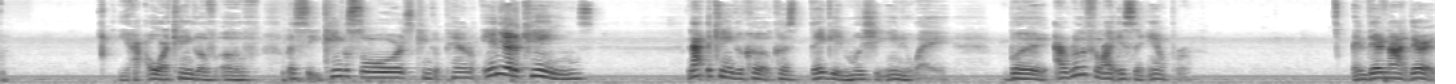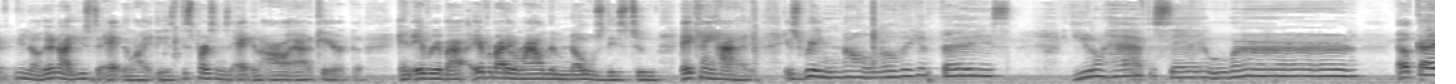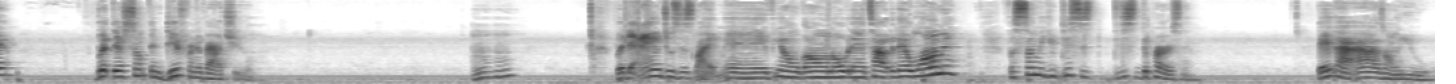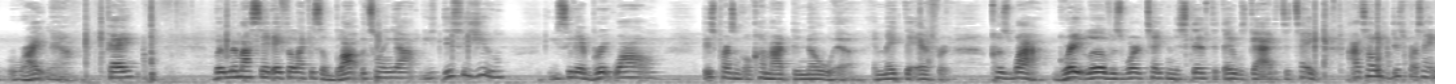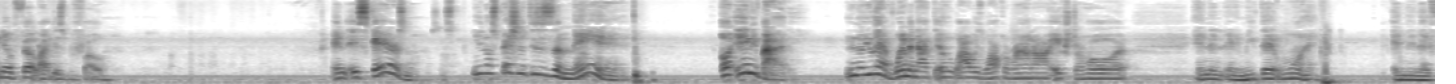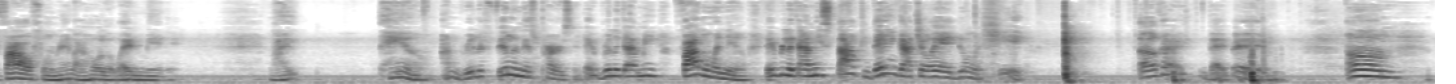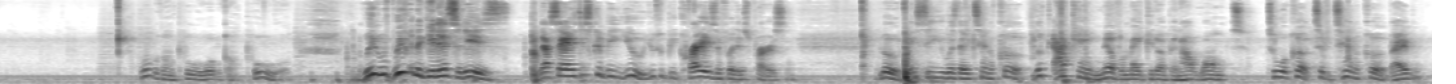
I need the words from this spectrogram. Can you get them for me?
Yeah, or a king of, of let's see, king of swords, king of pentacles, any of the kings. Not the king of cups, because they get mushy anyway. But I really feel like it's an emperor. And they're not, they're, you know, they're not used to acting like this. This person is acting all out of character. And everybody, everybody around them knows this too. They can't hide it. It's written all over your face. You don't have to say a word. Okay? But there's something different about you. Mm-hmm. But the angels is like, man, if you don't go on over there and talk to that woman, for some of you, this is this is the person. They got eyes on you right now. Okay? But remember I said they feel like it's a block between y'all? This is you. You see that brick wall? This person gonna come out to nowhere and make the effort. Because why? Great love is worth taking the steps that they was guided to take. I told you this person ain't never felt like this before. And it scares them. You know, especially if this is a man. Or anybody. You know, you have women out there who always walk around all extra hard. And then and meet that one. And then they fall for them. They're like, hold up, wait a minute. like, damn, I'm really feeling this person. They really got me following them. They really got me stalking. They ain't got your head doing shit. Okay, baby. Um, what we're gonna pull? What we're gonna pull? We we gonna get into this. Now, say this could be you. You could be crazy for this person. Look, they see you as a ten of cup. Look, I can't never make it up, and I won't. Two of cup to the ten of cup, baby.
